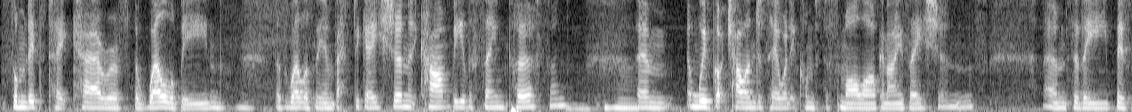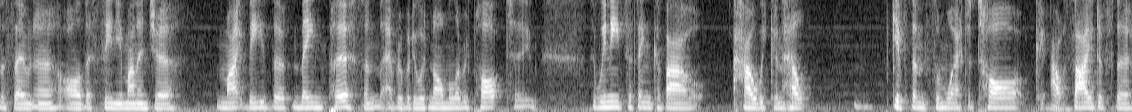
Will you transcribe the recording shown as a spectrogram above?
somebody to take care of the well-being as well as the investigation. It can't be the same person. Um, and we've got challenges here when it comes to small organisations. Um, so the business owner or the senior manager might be the main person that everybody would normally report to. So we need to think about how we can help give them somewhere to talk outside of the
